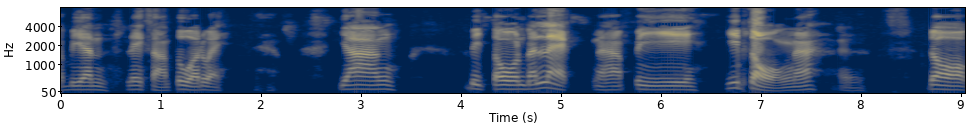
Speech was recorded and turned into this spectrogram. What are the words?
ะเบียนเลขสามตัวด้วยนะครับยางบิดโตนแบนแลกนะครับ ปียี่สิบสองนะออดอก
